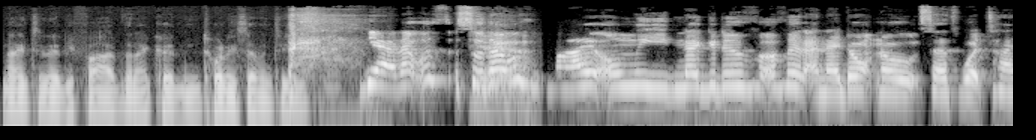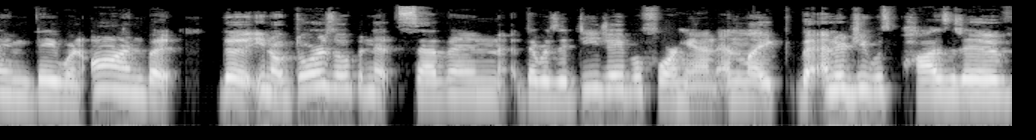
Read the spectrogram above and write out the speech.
1985 than I could in 2017. Yeah, that was so. Yeah. That was my only negative of it, and I don't know Seth what time they went on, but the you know doors opened at seven. There was a DJ beforehand, and like the energy was positive.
